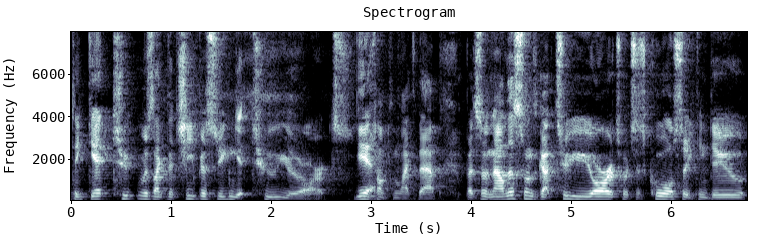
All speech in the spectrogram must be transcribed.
to get two. Was like the cheapest, so you can get two UARTs. Yeah. something like that. But so now this one's got two UARTs, which is cool. So you can do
